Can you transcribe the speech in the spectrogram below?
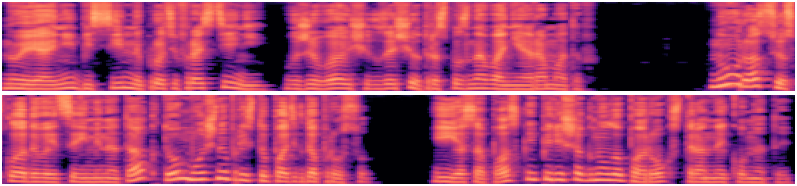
но и они бессильны против растений, выживающих за счет распознавания ароматов. Ну, раз все складывается именно так, то можно приступать к допросу. И я с опаской перешагнула порог странной комнаты.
